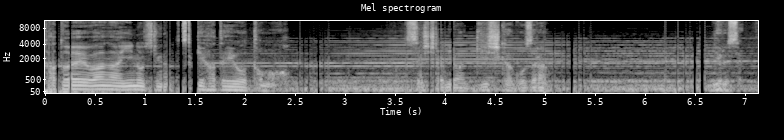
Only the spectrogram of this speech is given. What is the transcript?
たとえ我が命が尽き果てようとも拙者には義しかござらん。許せ。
